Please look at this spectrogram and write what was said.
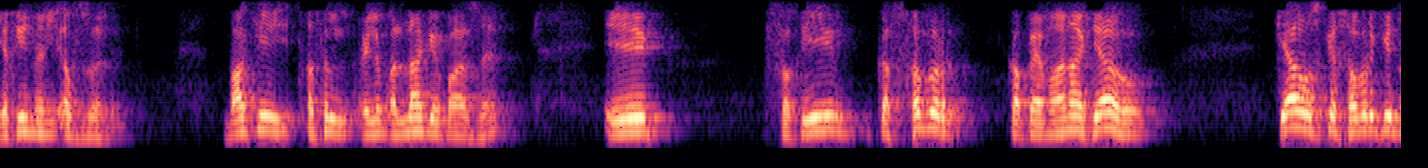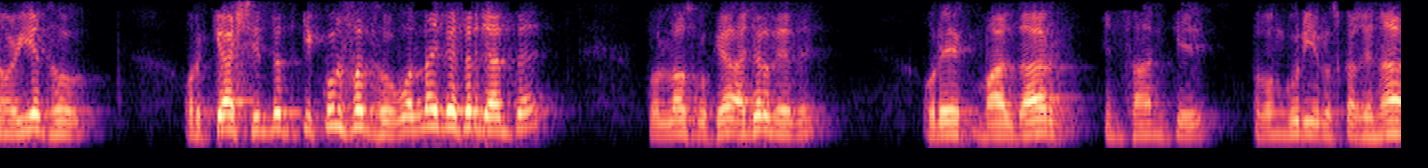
یقیناً یہ افضل ہے۔ باقی اصل علم اللہ کے پاس ہے۔ ایک فقیر کا صبر کا پیمانہ کیا ہو؟ کیا اس کے صبر کی نوعیت ہو؟ اور کیا شدت کی کلفت ہو؟ وہ اللہ ہی بہتر جانتا ہے۔ تو اللہ اس کو کیا اجر دے دے؟ اور ایک مالدار انسان کے تونگری اور اس کا غنا،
